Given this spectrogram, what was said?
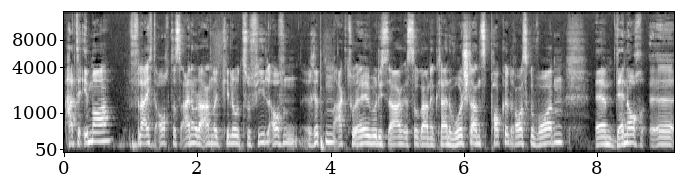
hatte immer vielleicht auch das eine oder andere Kilo zu viel auf den Rippen. Aktuell würde ich sagen, ist sogar eine kleine Wohlstandspocket draus geworden. Ähm, dennoch äh,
